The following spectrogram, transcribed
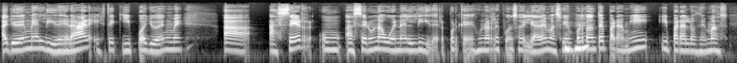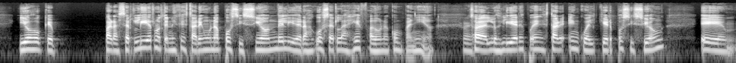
ayúdenme a liderar este equipo, ayúdenme a, a ser un, a ser una buena líder, porque es una responsabilidad demasiado Ujú. importante para mí y para los demás. Y ojo que para ser líder no tienes que estar en una posición de liderazgo, ser la jefa de una compañía. O sea, los líderes pueden estar en cualquier posición, eh,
